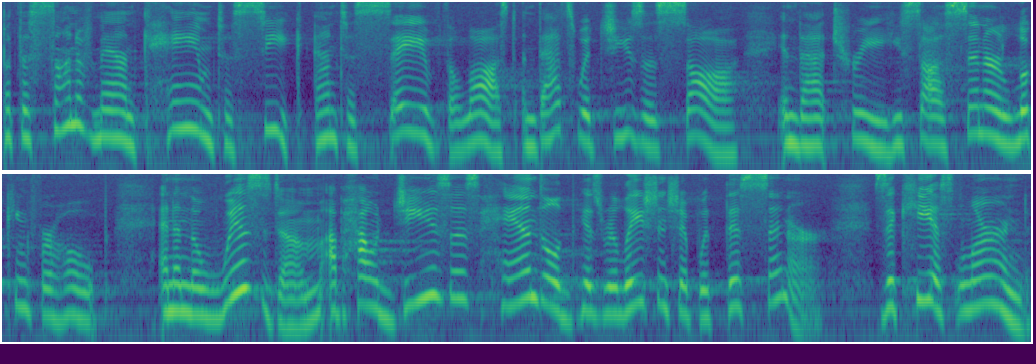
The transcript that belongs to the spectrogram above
But the Son of Man came to seek and to save the lost. And that's what Jesus saw in that tree. He saw a sinner looking for hope. And in the wisdom of how Jesus handled his relationship with this sinner, Zacchaeus learned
